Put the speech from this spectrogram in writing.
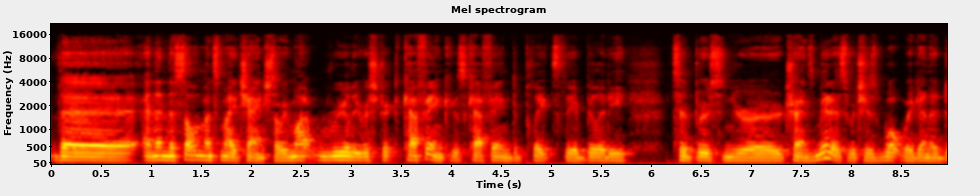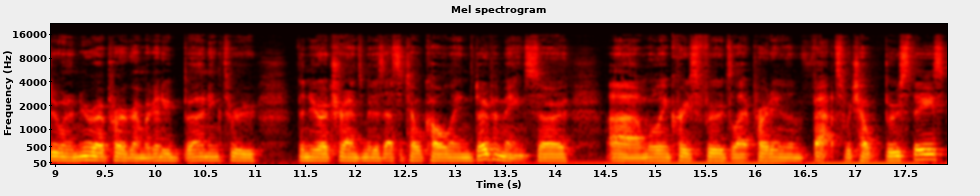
the and then the supplements may change. So we might really restrict caffeine because caffeine depletes the ability to boost neurotransmitters, which is what we're going to do in a neuro program. We're going to be burning through the neurotransmitters acetylcholine, dopamine. So um, we'll increase foods like protein and fats, which help boost these,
